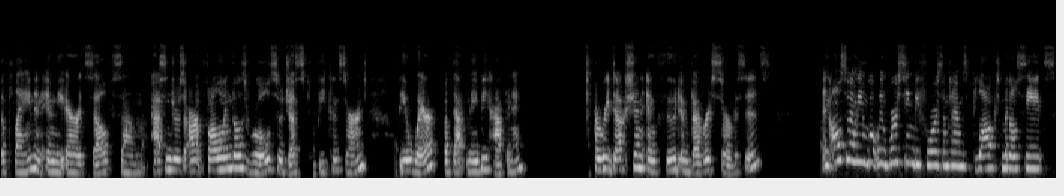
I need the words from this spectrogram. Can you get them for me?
the plane and in the air itself, some passengers aren't following those rules, so just be concerned. Be aware of that may be happening. A reduction in food and beverage services. And also, I mean, what we were seeing before sometimes blocked middle seats,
